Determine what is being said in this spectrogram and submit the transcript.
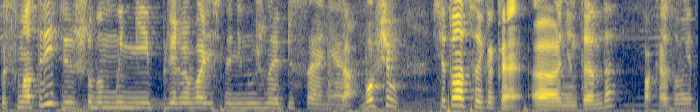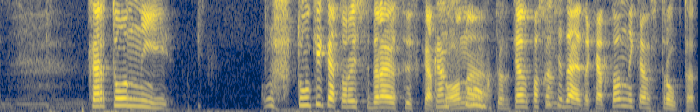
посмотрите, чтобы мы не прерывались на ненужное описание. Да, в общем, ситуация какая? Э, Nintendo показывает картонные штуки, которые собираются из картона. Конструктор. По сути, да, это картонный конструктор.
